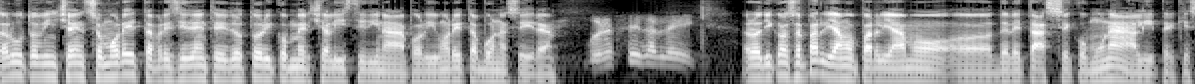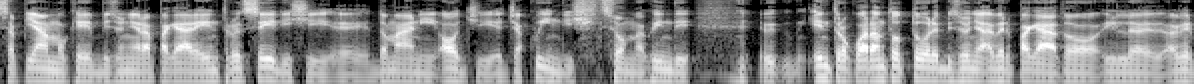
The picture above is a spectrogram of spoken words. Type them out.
Saluto Vincenzo Moretta, presidente dei dottori commercialisti di Napoli. Moretta, buonasera. Buonasera a lei. Allora, di cosa parliamo? Parliamo uh, delle tasse comunali, perché sappiamo che bisognerà pagare entro il 16, eh, domani, oggi è già 15, insomma, quindi eh, entro 48 ore bisogna aver pagato, il, aver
